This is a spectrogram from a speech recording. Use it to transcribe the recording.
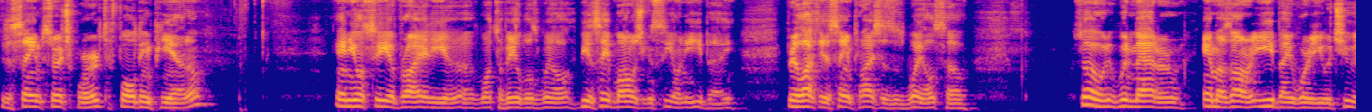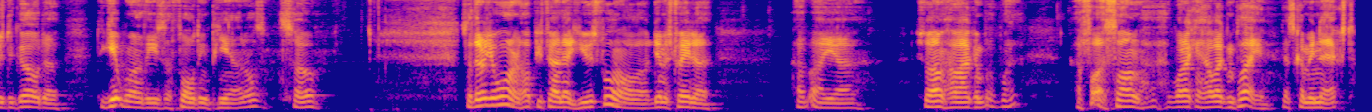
with the same search words, folding piano. And you'll see a variety of what's available as well. It'll be the same models you can see on eBay. Very likely the same prices as well. So, so it wouldn't matter Amazon or eBay where you would choose to go to, to get one of these uh, folding pianos. So so there you are. I hope you found that useful. I'll uh, demonstrate a, a, a uh, song how I can a, a, song what I can how I can play. That's coming next.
